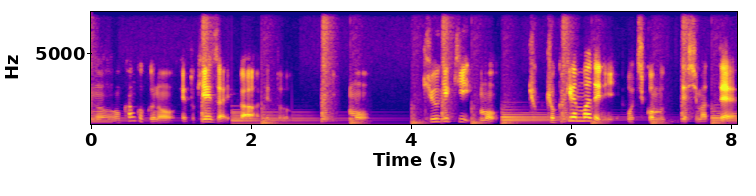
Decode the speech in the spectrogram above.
の韓国の、えっと、経済が、えっと、もう急激もう極極限までに落ち込んでしまって、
